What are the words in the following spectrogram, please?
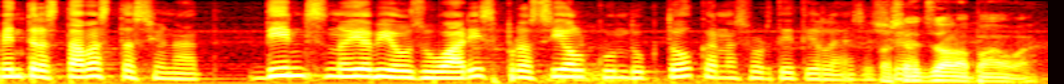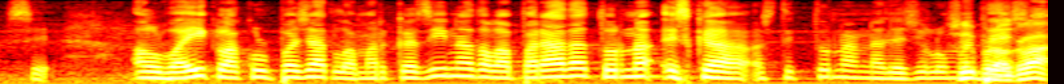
mentre estava estacionat. Dins no hi havia usuaris, però sí el conductor que n'ha sortit il·lès. Això- Passeig de la Pau, eh? Sí. El vehicle ha colpejat la marquesina de la parada, torna... és que estic tornant a llegir el Sí, mateix, però clar,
